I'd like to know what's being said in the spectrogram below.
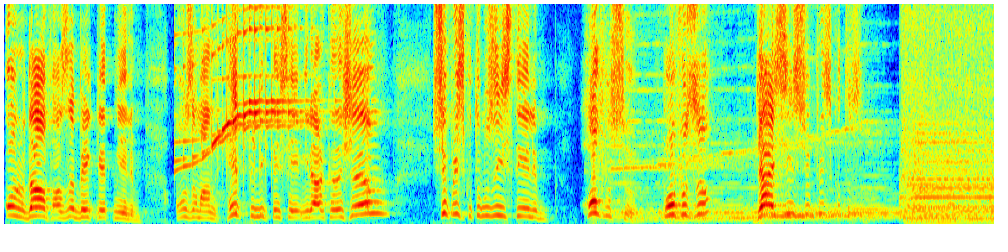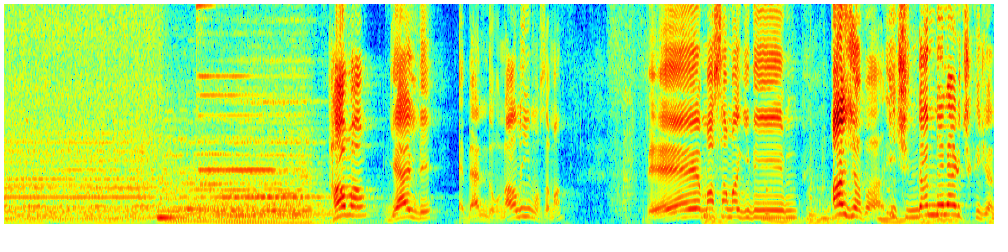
Onu daha fazla bekletmeyelim. O zaman hep birlikte sevgili arkadaşım sürpriz kutumuzu isteyelim. Hofusu, pofusu gelsin sürpriz kutusu. Tamam geldi. E ben de onu alayım o zaman. Ve masama gideyim. Acaba içinden neler çıkacak?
